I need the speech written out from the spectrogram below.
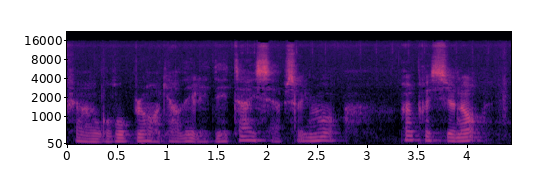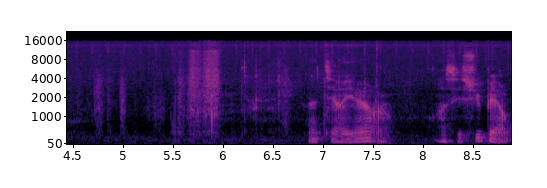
Fais un gros plan, regardez les détails, c'est absolument impressionnant. L'intérieur, ah, c'est superbe.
